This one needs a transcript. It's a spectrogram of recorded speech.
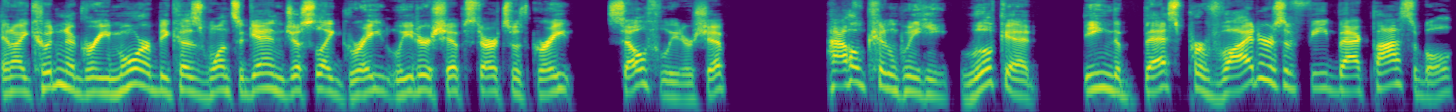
And I couldn't agree more because, once again, just like great leadership starts with great self leadership, how can we look at being the best providers of feedback possible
